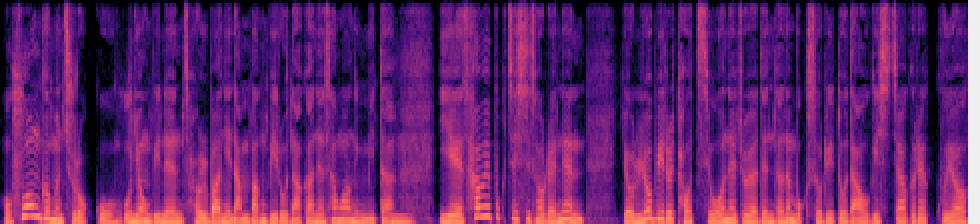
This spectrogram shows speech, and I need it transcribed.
어, 후원금은 줄었고 운영비는 절반이 난방비로 나가는 상황입니다. 음. 이에 사회복지 시설에는 연료비를 더 지원해 줘야 된다는 목소리도 나오기 시작을 했고요.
